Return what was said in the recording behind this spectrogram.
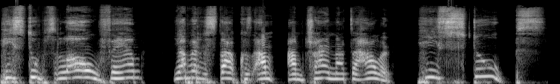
He stoops low, fam. Y'all better stop because I'm I'm trying not to holler. He stoops.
